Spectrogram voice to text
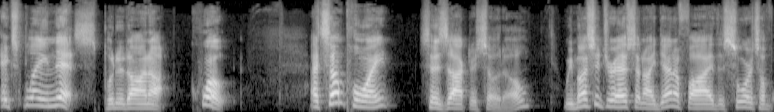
explain this, put it on up. Quote At some point, says Dr. Soto, we must address and identify the source of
